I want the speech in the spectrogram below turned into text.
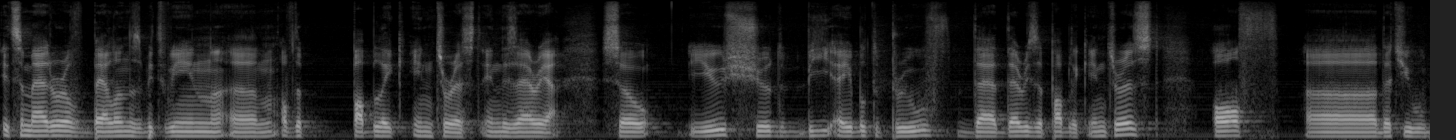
it's a matter of balance between um, of the public interest in this area. So you should be able to prove that there is a public interest of uh, that you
